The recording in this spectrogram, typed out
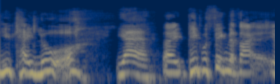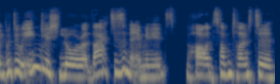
UK law. Yeah. Like people think that that it would do English law at that, isn't it? I mean, it's hard sometimes to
